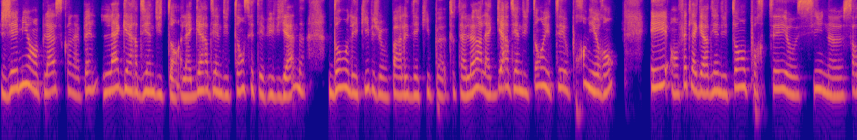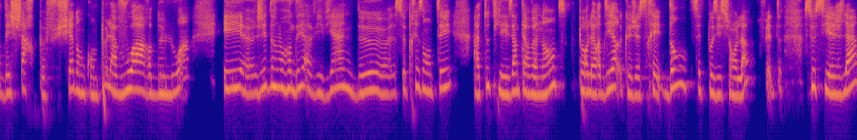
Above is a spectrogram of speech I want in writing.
J'ai mis en place ce qu'on appelle la gardienne du temps. La gardienne du temps, c'était Viviane. Dans l'équipe, je vais vous parler de l'équipe euh, tout à l'heure, la gardienne du temps était au premier rang. Et en fait, la gardienne du temps portait aussi une sorte d'écharpe fuchsia, donc on peut la voir de loin. Et euh, j'ai demandé à Viviane de euh, se présenter à toutes les intervenantes pour leur dire que je serai dans cette position-là, en fait, ce siège-là.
